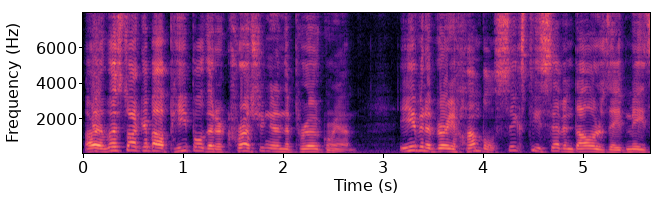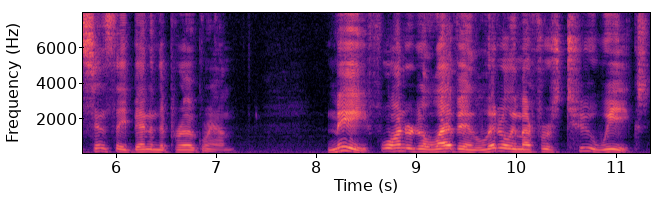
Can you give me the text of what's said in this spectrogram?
All right, let's talk about people that are crushing it in the program. Even a very humble $67 they've made since they've been in the program. Me, 411, literally my first two weeks.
